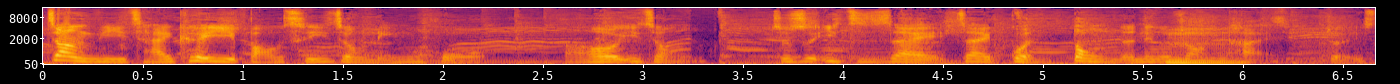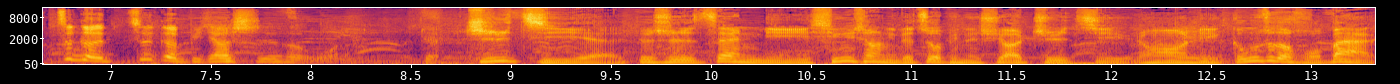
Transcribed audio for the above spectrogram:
这样你才可以保持一种灵活，然后一种就是一直在在滚动的那个状态。对，这个这个比较适合我了。对，知己耶，就是在你欣赏你的作品的需要知己，然后你工作的伙伴、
